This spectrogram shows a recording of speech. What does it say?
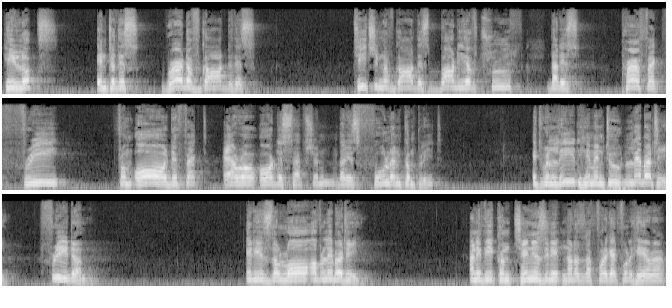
he looks into this word of God, this teaching of God, this body of truth that is perfect, free from all defect error or deception that is full and complete. It will lead him into liberty, freedom. It is the law of liberty. And if he continues in it, not as a forgetful hearer,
